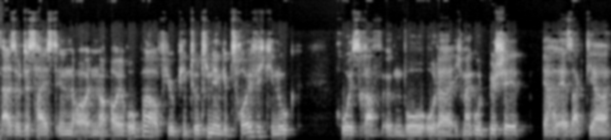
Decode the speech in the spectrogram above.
Also das heißt, in, in Europa, auf European Tour Turnieren gibt es häufig genug hohes Raff irgendwo oder ich meine, gut, Büsche, er, er sagt ja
